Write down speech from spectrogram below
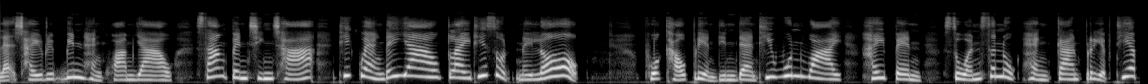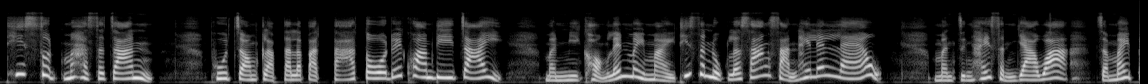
และใช้ริบบิ้นแห่งความยาว สร้างเป็นชิงช้าที่แกว่งได้ยาวไกลที่สุดในโลก พวกเขาเปลี่ยนดินแดนที่วุ่นวาย ให้เป็นสวนสนุกแห่งการเปรียบเทียบที่สุดมหัศจรรย์ผู้จอมกลับตาลปัดตาโตด้วยความดีใจ มันมีของเล่นใหม่ ๆ ที่สนุกและสร้างสรรค์ให้เล่นแล้ว มันจึงให้สัญญาว่าจะไม่ไป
